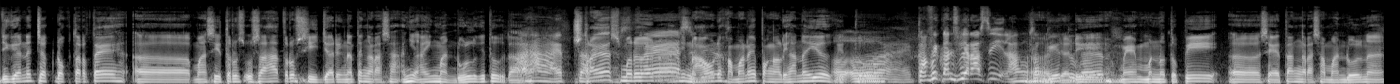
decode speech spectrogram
jigana cek dokter teh eh, masih terus usaha terus si jaring nanti ngerasa anjing aing mandul gitu. Ah, stres meren. Anjing naon iya. deh kamana pengalihanna ye gitu. Oh, oh, Covid konspirasi langsung Eh, gitu jadi kan. meh menutupi eh, si eta ngerasa mandulna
